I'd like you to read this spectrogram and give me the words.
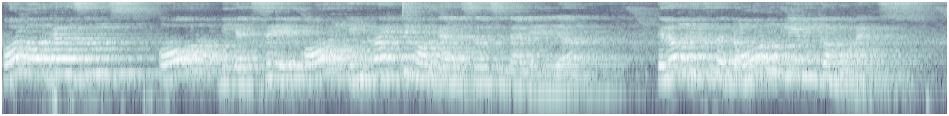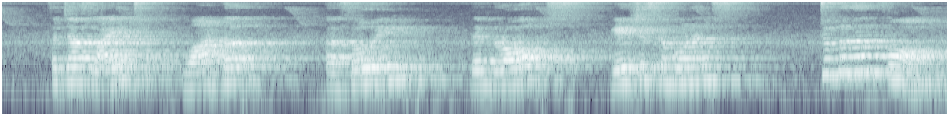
All organisms, or we can say all interacting organisms in an area, along with the non-living components such as light, water, uh, soil, then rocks, gaseous components, together form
